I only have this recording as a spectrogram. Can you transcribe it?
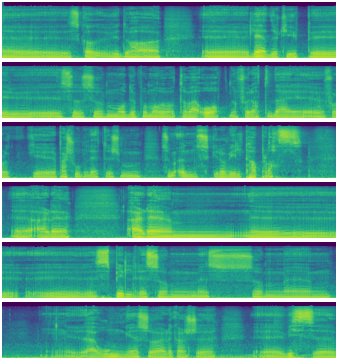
eh, skal, vil du ha ledertyper, så, så, må du på en måte være åpne for at det er folk, eh, personligheter, som, som ønsker og vil ta plass. Eh, er det er det øh, spillere som, som øh, er unge, så er det kanskje øh, visse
